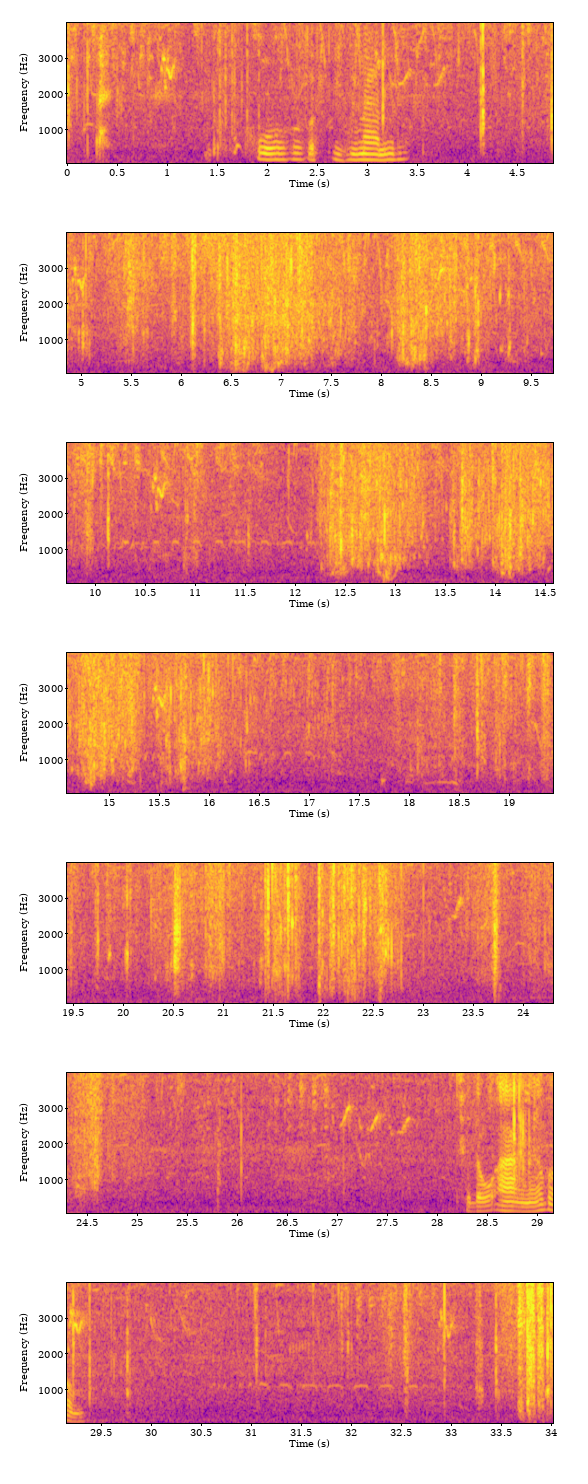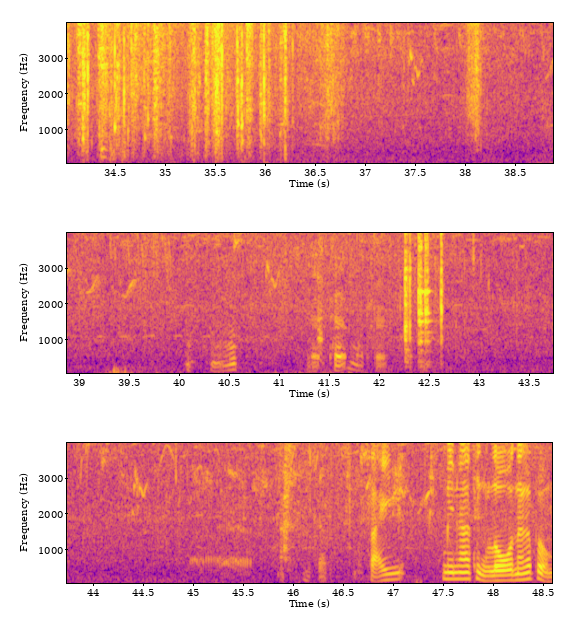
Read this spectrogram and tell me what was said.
โอ้โหอยู่ข้างหน้านี่เลยะโดอ่างนะครับผมอื้อหือเลอะเทอะหมดเลยอะนี่ครับไซส์ไม่น่าถึงโลนะครับผม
